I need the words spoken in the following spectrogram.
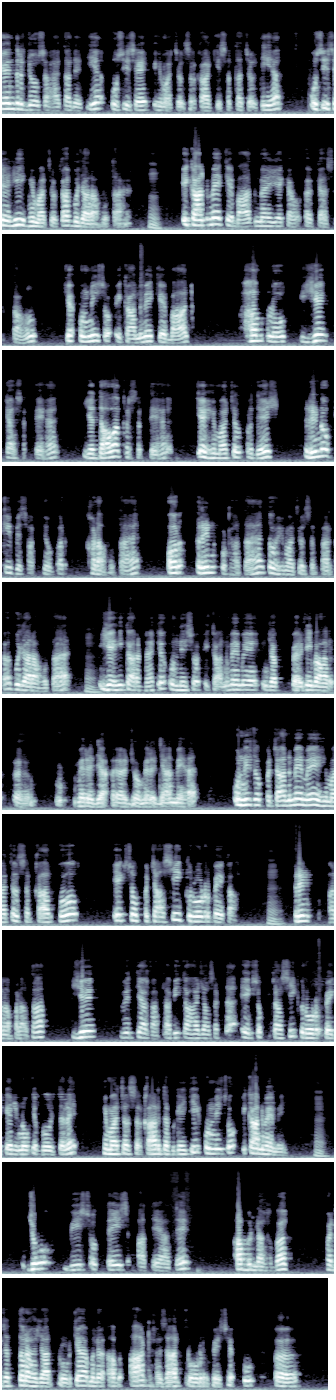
केंद्र जो सहायता देती है उसी से हिमाचल सरकार की सत्ता चलती है उसी से ही हिमाचल का गुजारा होता है हम्म। इक्यानवे के बाद मैं ये कह, कह सकता हूँ कि उन्नीस सौ इक्यानवे के बाद हम लोग ये कह सकते हैं ये दावा कर सकते हैं कि हिमाचल प्रदेश ऋणों की विसाखियों पर खड़ा होता है और ऋण उठाता है तो हिमाचल सरकार का गुजारा होता है हम्म। यही कारण है कि उन्नीस सौ इक्यानवे में जब पहली बार मेरे जो मेरे ध्यान में है उन्नीस में हिमाचल सरकार को एक सौ पचासी करोड़ रुपए का हम्म। ऋण उठाना पड़ा था ये वित्तीय घाटा भी कहा जा सकता है एक सौ पचासी करोड़ रुपए के ऋणों के बोझ तले हिमाचल सरकार दब गई थी उन्नीस सौ इक्यानवे में हम्म। जो बीस आते आते अब लगभग पचहत्तर हज़ार करोड़ क्या मतलब अब आठ हज़ार करोड़ रुपए से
